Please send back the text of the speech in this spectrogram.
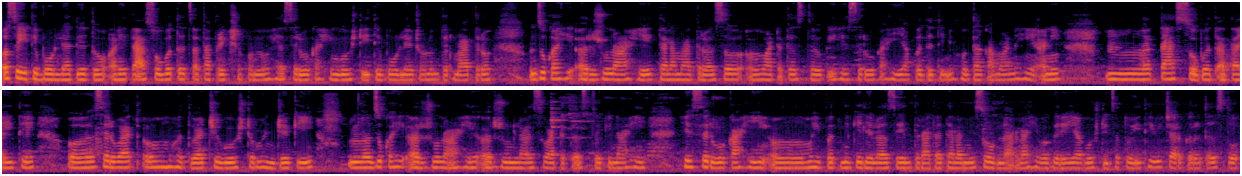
असं इथे बोलण्यात येतो. आणि त्यासोबतच आता प्रेक्षकांनो ह्या सर्व काही गोष्टी इथे बोलल्याच्यानंतर मात्र जो काही अर्जुन आहे त्याला मात्र असं वाटत असतं की हे सर्व काही या पद्धतीने होता कामा नाही आणि त्याचसोबत आता इथे सर्वात महत्त्वाची गोष्ट म्हणजे की जो काही अर्जुन आहे अर्जुनला असं वाटत असतं की नाही हे सर्व काही महिपत्नी केलेलं असेल तर आता त्याला मी सोडणार नाही वगैरे या गोष्टीचा तो इथे विचार करत असतो.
